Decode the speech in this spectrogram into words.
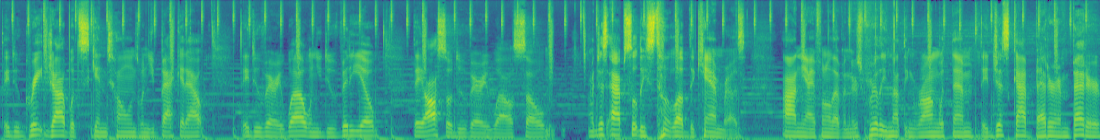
they do great job with skin tones. When you back it out, they do very well. When you do video, they also do very well. So I just absolutely still love the cameras on the iPhone 11. There's really nothing wrong with them. They just got better and better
